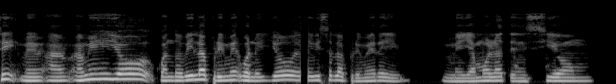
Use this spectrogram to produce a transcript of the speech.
Sí, me- a, a mí yo cuando vi la primera, bueno, yo he visto la primera y me llamó la atención,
